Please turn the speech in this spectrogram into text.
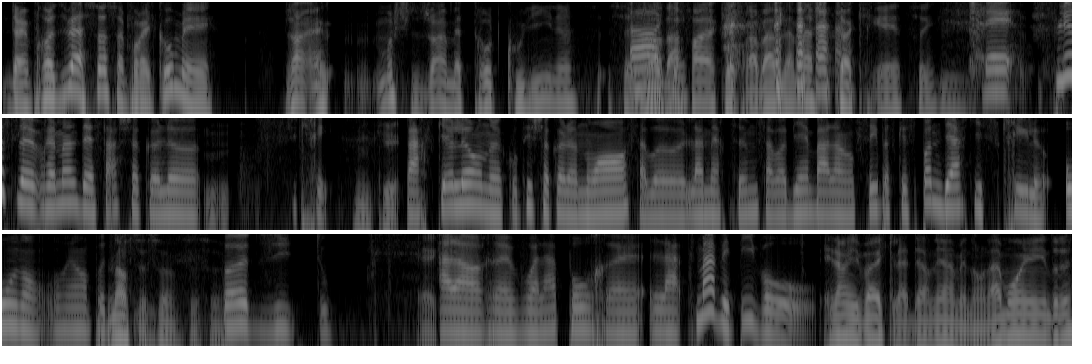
d'un produit à ça, ça pourrait être cool, mais genre, un- moi, je suis du genre à mettre trop de coulis, là. C'est- le Ah, genre d'affaire que probablement je toquerais, tu sais. Mais plus le, vraiment le dessert chocolat mm, sucré. Parce que là, on a un côté chocolat noir, ça va, l'amertume, ça va bien balancer. Parce que c'est pas une bière qui est sucrée, là. Oh non, vraiment pas du Non, tout. c'est ça, c'est ça. Pas du tout. Excellent. Alors, euh, voilà pour euh, la Tmave Pivo. Et là, on y va avec la dernière, mais non la moindre.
